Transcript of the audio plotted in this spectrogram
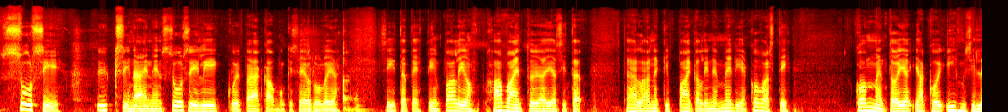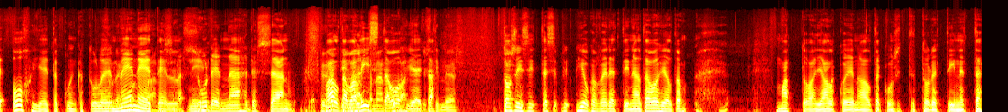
susi, yksinäinen susi liikkui pääkaupunkiseudulla ja siitä tehtiin paljon havaintoja ja sitä täällä ainakin paikallinen media kovasti kommentoi ja jakoi ihmisille ohjeita, kuinka tulee suden menetellä niin. suden nähdessään. Valtava lista ohjeita. Tosin sitten hiukan vedettiin näiltä ohjelta mattoa jalkojen alta, kun sitten todettiin, että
